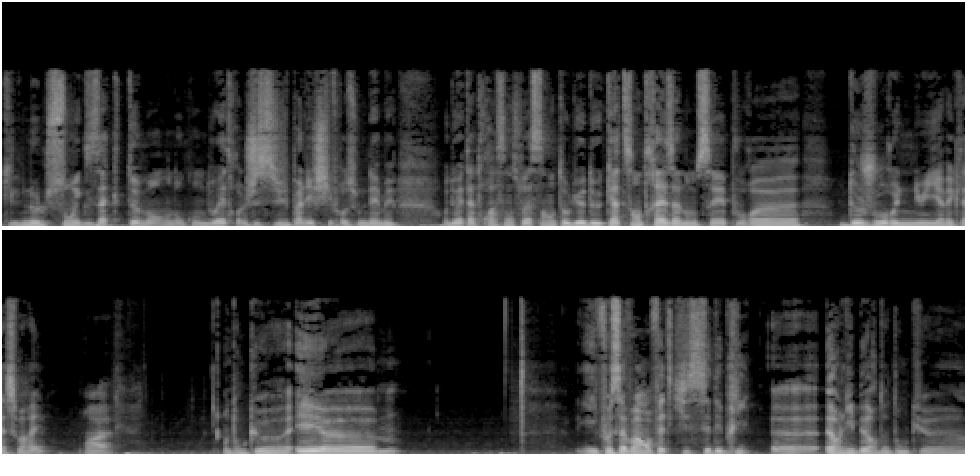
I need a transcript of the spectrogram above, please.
qu'ils ne le sont exactement. Donc on doit être, je pas les chiffres sous le nez, mais on doit être à 360 au lieu de 413 annoncés pour euh, deux jours une nuit avec la soirée. Ouais. Donc euh, et il faut savoir en fait que c'est des prix early bird, donc euh,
